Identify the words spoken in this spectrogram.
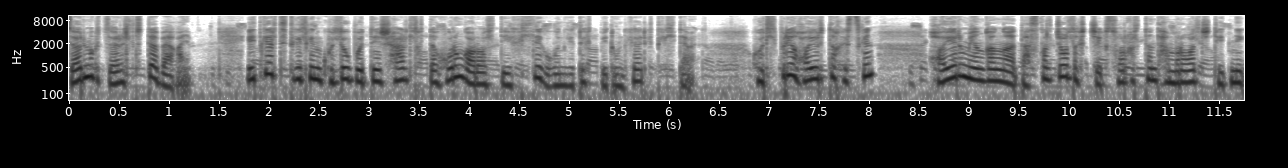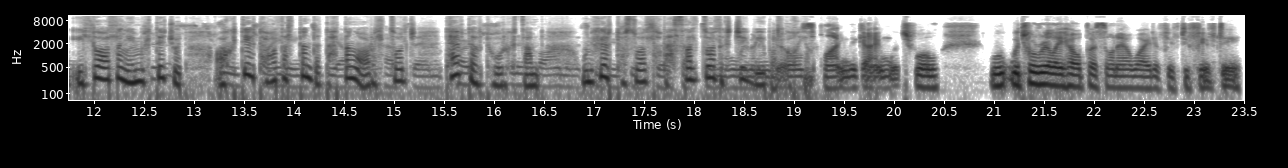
зоримог зорилттой байгаа юм. Эдгээр тэтгэлэг нь клубүүдийн шаардлагатай хөрөнгө оруулалтын эхлэлийг өгнө гэдэгт бид үнэхээр итгэлтэй байна. Хөтөлбөрийн хоёр дахь хэсэг нь 2000 дасгалжуулагчийг сургалтанд хамруулж тэднийг илүү олон эмэгтэйчүүд октыг тоглолтод татан оролцуулж 50 50 төгрөх замд үнэхээр тус болох дасгалжуулагчийг бий болгох юм. which will really help us on our way to 50-50.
